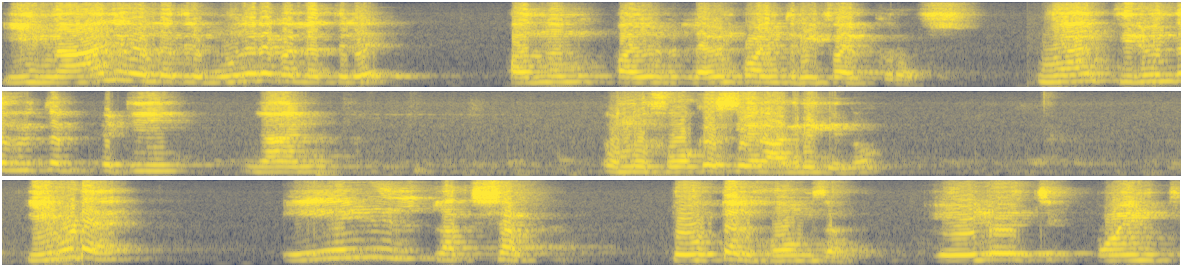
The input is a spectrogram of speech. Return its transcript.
ഈ നാല് കൊല്ലത്തിൽ മൂന്നര കൊല്ലത്തിൽ eleven point three five crores ഞാൻ തിരുവനന്തപുരത്തെ പറ്റി ഞാൻ ഒന്ന് ഫോക്കസ് ചെയ്യാൻ ആഗ്രഹിക്കുന്നു. ഇവിടെ ഏഴ് ലക്ഷം ടോട്ടൽ ഹോംസ് ആണ്. ഏഴ് പോയിന്റ്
